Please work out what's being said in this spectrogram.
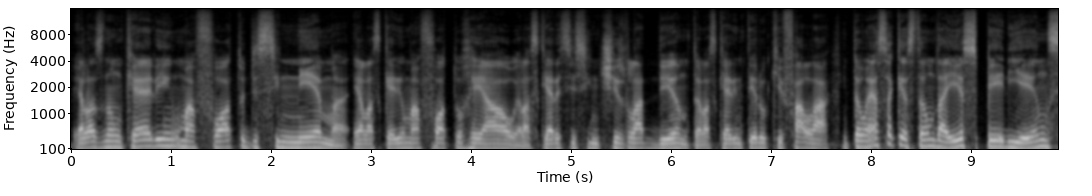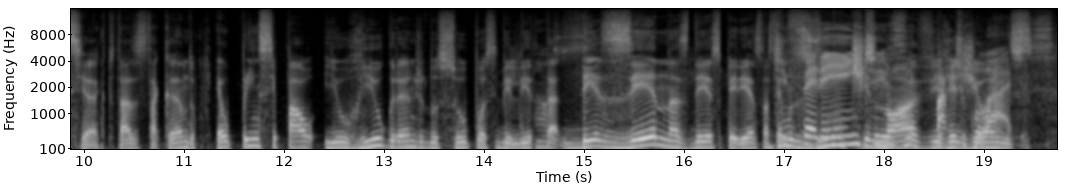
elas não querem uma foto de cinema, elas querem uma foto real, elas querem se sentir lá dentro, elas querem ter o que falar. Então, essa questão da experiência que tu estás destacando é o principal. E o Rio Grande do Sul possibilita Nossa. dezenas de experiências. Nós temos 29 regiões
